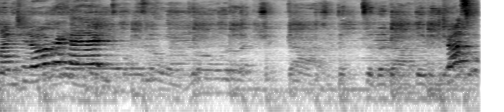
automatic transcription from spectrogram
Punch it overhead. Just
